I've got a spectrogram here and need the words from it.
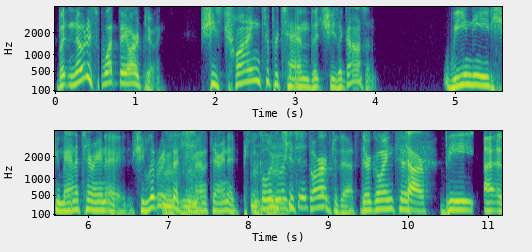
But notice what they are doing. She's trying to pretend that she's a gazan we need humanitarian aid. She literally said Mhm. humanitarian aid. People are Mhm. going She to did. starve to death. They're going to starve. be uh,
